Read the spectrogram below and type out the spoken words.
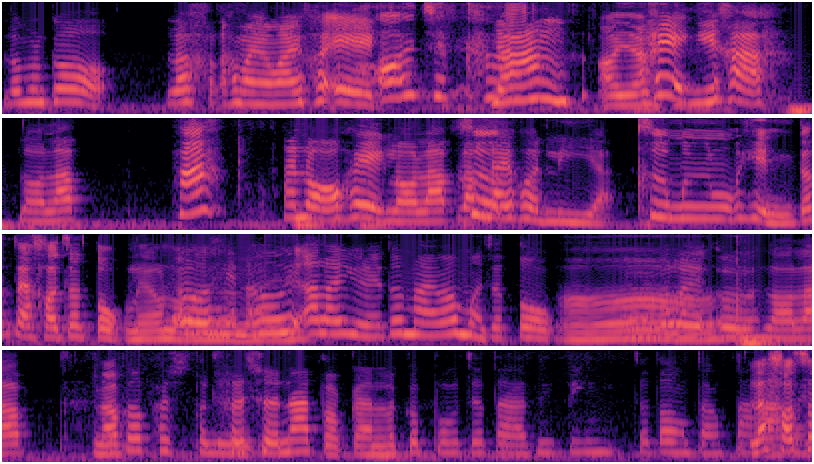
แล้วมันก็แล้วทำไมไม่พระเอกอ๋อเจ็บขายังเอายังพระเอกนี้ค่ะ รอรับ ฮะอันรอพระเอกรอรับคืรับอได้พอดีอะคือมึงเห็นตั้งแต่เขาจะตกแล้วเหรอ เออเห็นรืเฮ้ยอะไรอะไรอยู่ในต้นไม้ว่าเหมือนจะตกอ๋อเออก็เลยเออรอรับรัแล้บวก็เผพอดีเผชิญหน้าต่อกันแล้วก็โป๊ะจะตาติ้งติ้งจะต้องต่างๆแล้วเขาส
